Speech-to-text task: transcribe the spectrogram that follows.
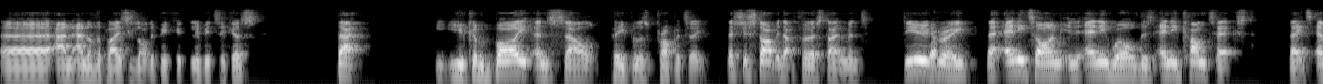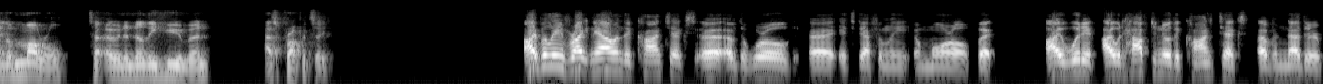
uh, and, and other places like Levit- Leviticus that you can buy and sell people as property. Let's just start with that first statement. Do you Yep. agree that any time in any world there's any context that it's ever moral to own another human as property? I believe right now in the context uh, of the world, uh, it's definitely immoral. But I wouldn't. I would have to know the context of another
